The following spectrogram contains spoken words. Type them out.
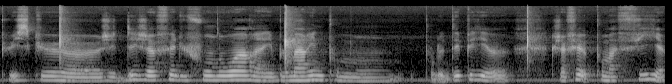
Puisque euh, j'ai déjà fait du fond noir et bleu marine pour, pour le DP euh, que j'ai fait pour ma fille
